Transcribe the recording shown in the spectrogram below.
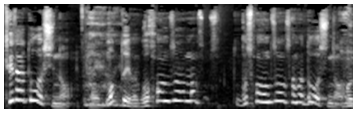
寺同士のもっと言えばご本尊のご本尊様同士の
